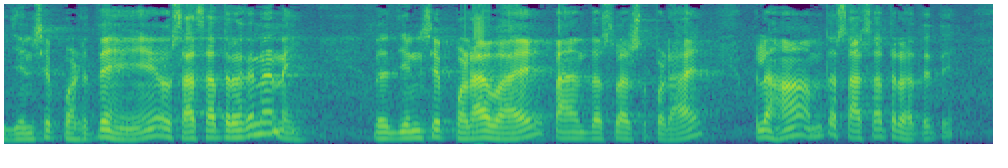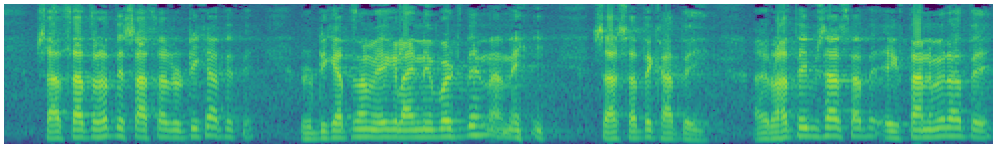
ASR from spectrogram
जिनसे पढ़ते हैं, वो साथ साथ रहते ना? नहीं। तो जिनसे पढ़ा हुआ है, पाँच, दस वर्ष पढ़ा है, बोले हाँ हम तो साथ साथ रहते थे। साथ साथ रहते साथ साथ रोटी खाते थे। रोटी खाते हम एक लाइन में बैठते ना? नहीं। साथ साथ खाते ही। और रहते भी साथ साथ एक स्थान में रहते,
